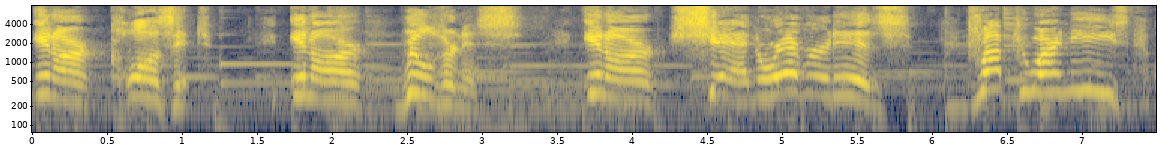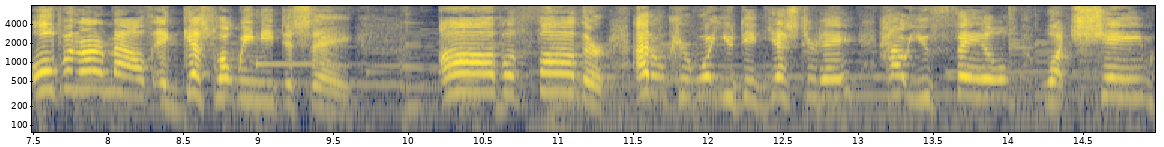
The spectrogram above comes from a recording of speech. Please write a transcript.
in our closet, in our wilderness, in our shed, wherever it is. Drop to our knees, open our mouth, and guess what we need to say? Abba, Father. I don't care what you did yesterday, how you failed, what shame,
